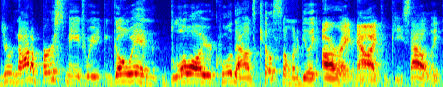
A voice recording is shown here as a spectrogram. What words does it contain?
you're not a burst mage where you can go in, blow all your cooldowns, kill someone, and be like, all right, now I can peace out. Like,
